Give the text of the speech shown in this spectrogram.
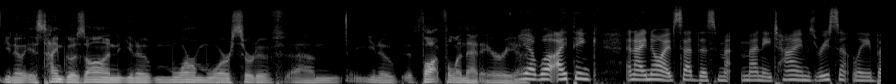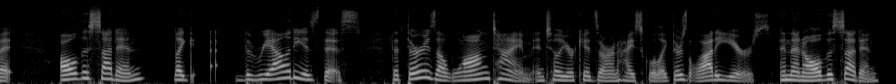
you know, as time goes on, you know, more and more sort of, um, you know, thoughtful in that area. Yeah, well, I think, and I know I've said this m- many times recently, but all of a sudden, like the reality is this that there is a long time until your kids are in high school. Like there's a lot of years. And then all of a sudden,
